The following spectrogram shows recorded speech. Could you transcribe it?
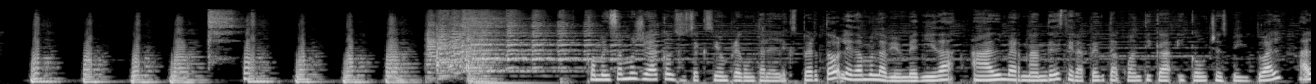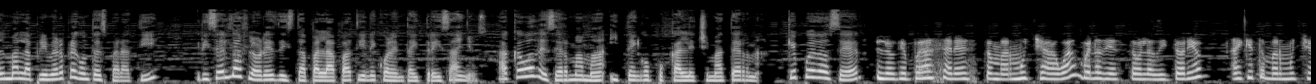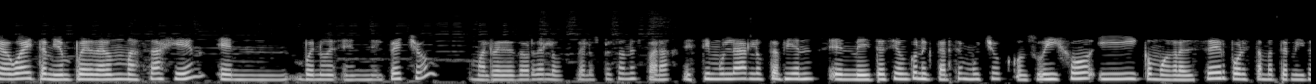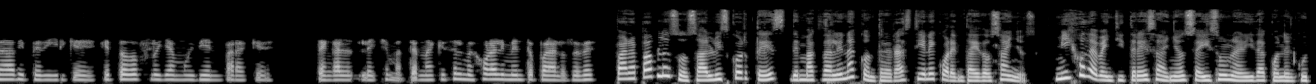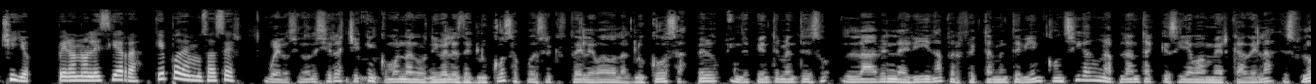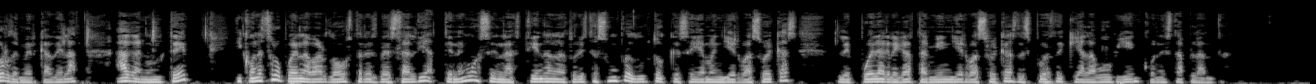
Comenzamos ya con su sección Pregúntale al experto. Le damos la bienvenida a Alma Hernández, terapeuta cuántica y coach espiritual. Alma, la primera pregunta es para ti. Griselda Flores de Iztapalapa tiene 43 años. Acabo de ser mamá y tengo poca leche materna. ¿Qué puedo hacer? Lo que puedo hacer es tomar mucha agua. Buenos días a todo el auditorio. Hay que tomar mucha agua y también puede dar un masaje en, bueno, en el pecho como alrededor de los de los pezones para estimularlo también en meditación conectarse mucho con su hijo y como agradecer por esta maternidad y pedir que, que todo fluya muy bien para que tenga leche materna, que es el mejor alimento para los bebés. Para Pablo Sosa, Luis Cortés, de Magdalena Contreras, tiene 42 años. Mi hijo de 23 años se hizo una herida con el cuchillo pero no le cierra. ¿Qué podemos hacer? Bueno, si no le cierra, chequen cómo andan los niveles de glucosa. Puede ser que esté elevado la glucosa, pero independientemente de eso, laven la herida perfectamente bien. Consigan una planta que se llama mercadela, es flor de mercadela. Hagan un té y con esto lo pueden lavar dos, tres veces al día. Tenemos en las tiendas naturistas un producto que se llaman hierbas suecas. Le puede agregar también hierbas suecas después de que ya lavó bien con esta planta.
